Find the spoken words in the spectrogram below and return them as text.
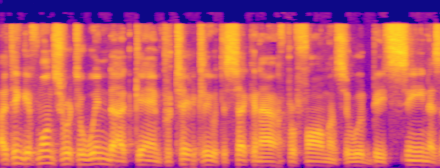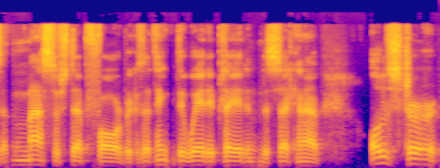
I think if Munster were to win that game, particularly with the second half performance, it would be seen as a massive step forward because I think the way they played in the second half, Ulster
